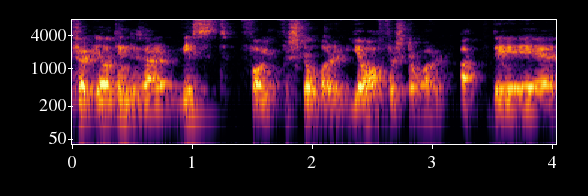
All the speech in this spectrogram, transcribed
För jag tänker så här, visst folk förstår, jag förstår att det är,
